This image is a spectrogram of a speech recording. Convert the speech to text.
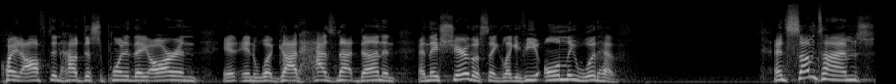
quite often how disappointed they are in, in, in what God has not done. And, and they share those things like, if He only would have. And sometimes,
